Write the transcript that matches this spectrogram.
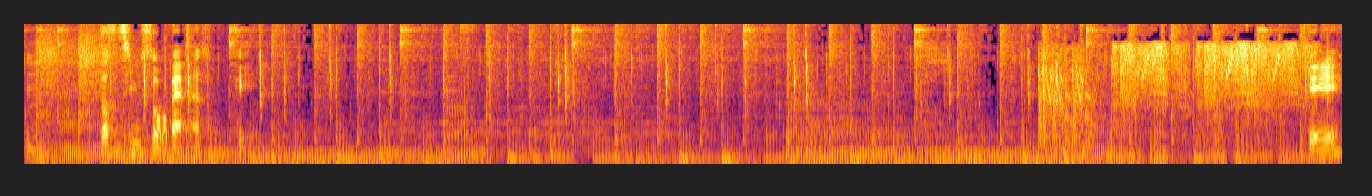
hmm. doesn't seem so bad. Okay.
